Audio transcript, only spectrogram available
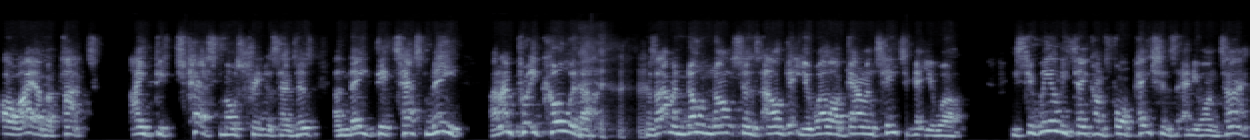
Oh, I have a pact. I detest most treatment centers and they detest me. And I'm pretty cool with that because I'm a no nonsense, I'll get you well, I'll guarantee to get you well. You see, we only take on four patients at any one time.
